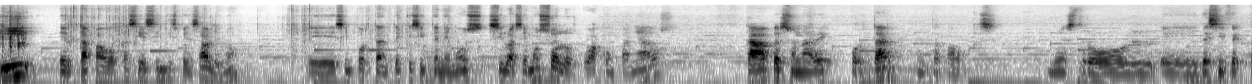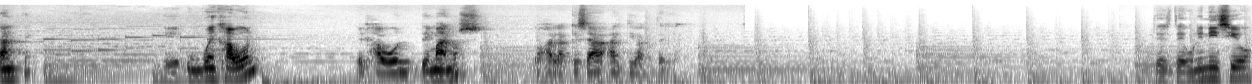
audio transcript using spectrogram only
Y el tapabocas sí es indispensable, ¿no? Eh, es importante que si tenemos, si lo hacemos solos o acompañados, cada persona debe portar un tapabocas. Nuestro eh, desinfectante, eh, un buen jabón, el jabón de manos, ojalá que sea antibacterial. Desde un inicio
